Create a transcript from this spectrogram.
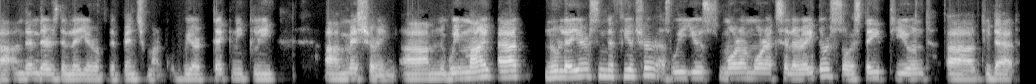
uh, and then there's the layer of the benchmark we are technically uh, measuring. Um, we might add new layers in the future as we use more and more accelerators, so stay tuned uh, to that.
